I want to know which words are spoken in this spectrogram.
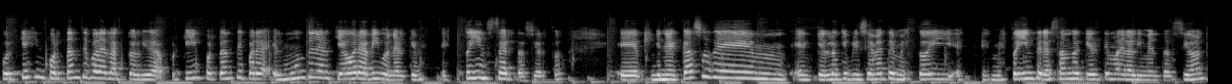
por qué es importante para la actualidad, por qué es importante para el mundo en el que ahora vivo, en el que estoy inserta, ¿cierto? Eh, y en el caso de mm, en que lo que principalmente me estoy, me estoy interesando, que es el tema de la alimentación,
